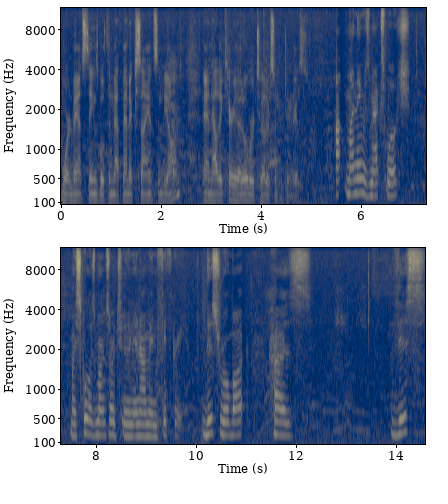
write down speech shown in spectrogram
more advanced things both in mathematics, science, and beyond, and how they carry that over to other subject areas. Uh, my name is Max Welch. My school is Martin Sortun and I'm in fifth grade. This robot has this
